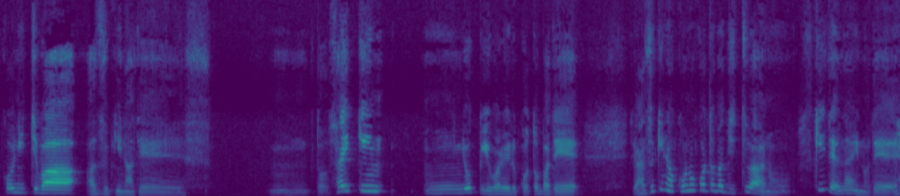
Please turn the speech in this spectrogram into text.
こんにちは、あずきなです。うんと、最近、うんよく言われる言葉で、あずきなこの言葉実はあの好きではないので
